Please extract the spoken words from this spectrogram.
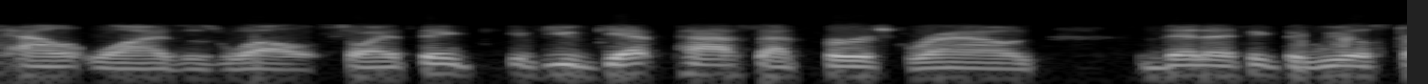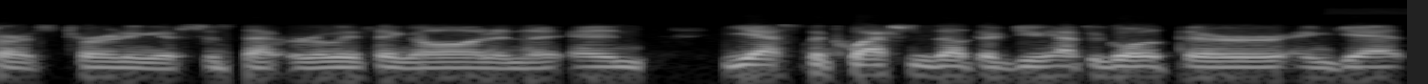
talent wise as well. So I think if you get past that first round, then I think the wheel starts turning. It's just that early thing on, and and yes, the questions out there. Do you have to go out there and get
